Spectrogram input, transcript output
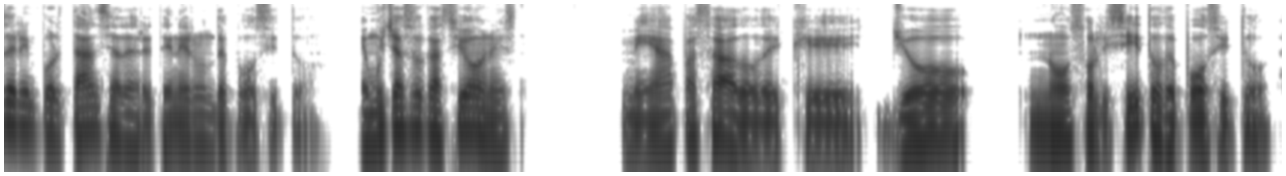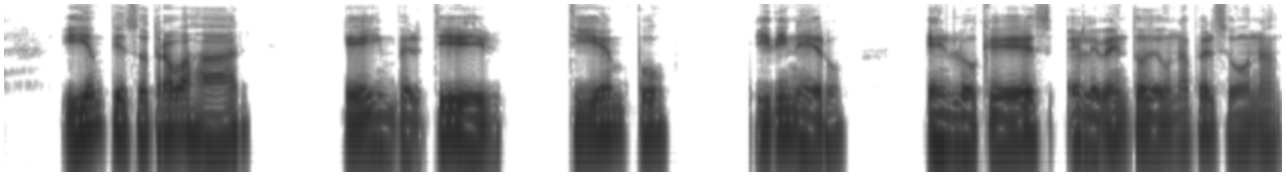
de la importancia de retener un depósito. En muchas ocasiones me ha pasado de que yo no solicito depósito y empiezo a trabajar e invertir tiempo y dinero en lo que es el evento de una persona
